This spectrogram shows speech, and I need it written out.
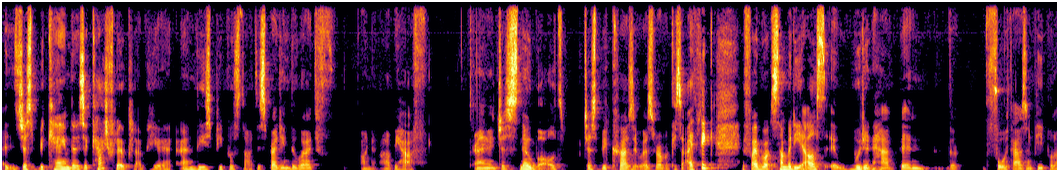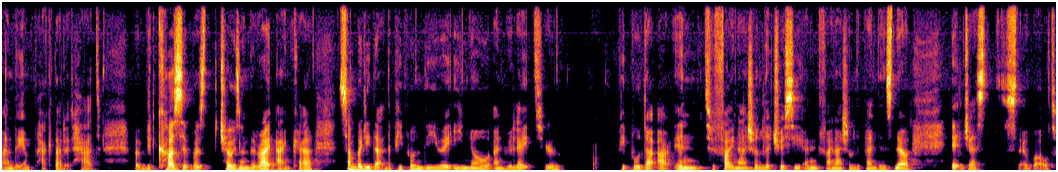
it just became there's a cash flow club here. And these people started spreading the word on our behalf. And it just snowballed just because it was Robert Kiyosaki. I think if I brought somebody else, it wouldn't have been the 4,000 people and the impact that it had. But because it was chosen the right anchor, somebody that the people in the UAE know and relate to, people that are into financial literacy and financial independence know, it just snowballed.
